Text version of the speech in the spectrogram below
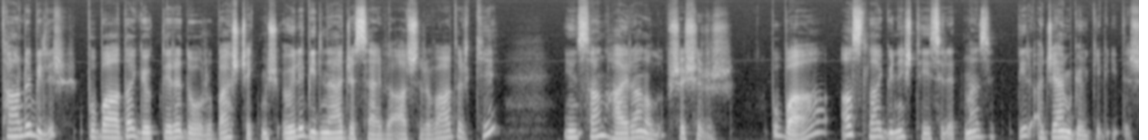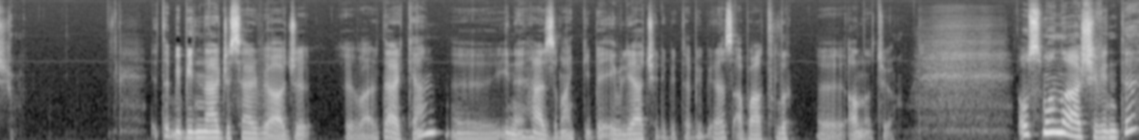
Tanrı bilir bu bağda göklere doğru baş çekmiş öyle binlerce servi ağaçları vardır ki insan hayran olup şaşırır. Bu bağ asla güneş tesir etmez bir acem gölgeliğidir. E, tabii binlerce servi ağacı e, var derken e, yine her zaman gibi Evliya Çelebi tabii biraz abartılı e, anlatıyor. Osmanlı arşivinde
